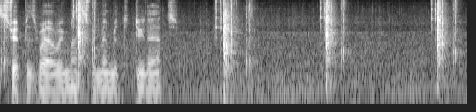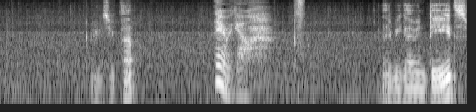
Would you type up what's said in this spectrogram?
A strip as well, we must remember to do that. Brings you up. There we go. There we go indeed. So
